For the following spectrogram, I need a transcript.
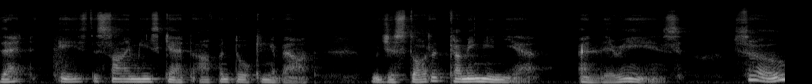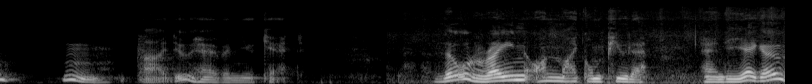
That is the Siamese cat I've been talking about. We just started coming in here, and there he is. So, hmm, I do have a new cat. Little rain on my computer, and Diego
